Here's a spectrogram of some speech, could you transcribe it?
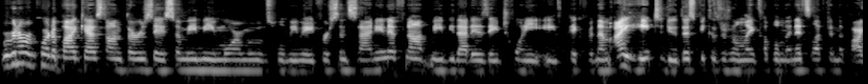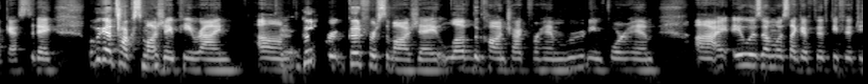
we're going to record a podcast on Thursday, so maybe more moves will be made for Cincinnati. And if not, maybe that is a 28th pick for them. I hate to do this because there's only a couple minutes left in the podcast today, but we got to talk Samaje Perine. Um, Yeah. Good for good for Samaje. Love the contract for him, rooting for him. Uh, it was almost like a 50 50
